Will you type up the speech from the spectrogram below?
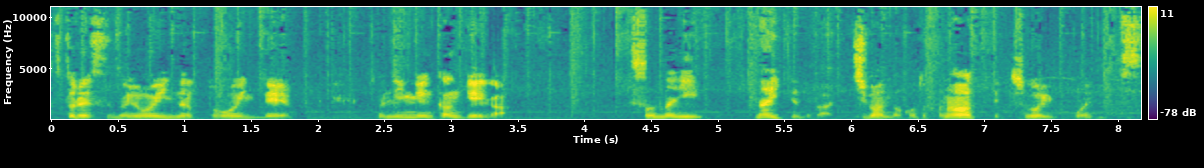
ストレスの要因になること多いんで、その人間関係がそんなにないっていうのが一番のことかなってすごい思います。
